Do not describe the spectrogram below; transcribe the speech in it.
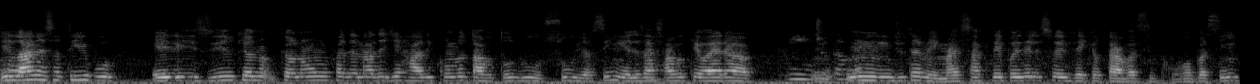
E Uhum. lá nessa tribo, eles viram que eu, não, que eu não fazia nada de errado. E como eu tava todo sujo assim, eles achavam que eu era Índio um, um índio também. Mas só que depois eles foram ver que eu tava assim, com roupa assim.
